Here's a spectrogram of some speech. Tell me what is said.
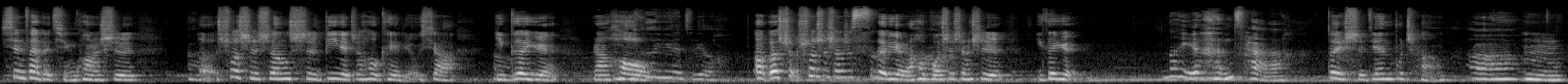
现在的情况是，呃，硕士生是毕业之后可以留下一个月，然后一个月只有哦，不，硕硕士生是四个月，然后博士生是一个月，那也很惨啊。对，时间不长。啊，嗯，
